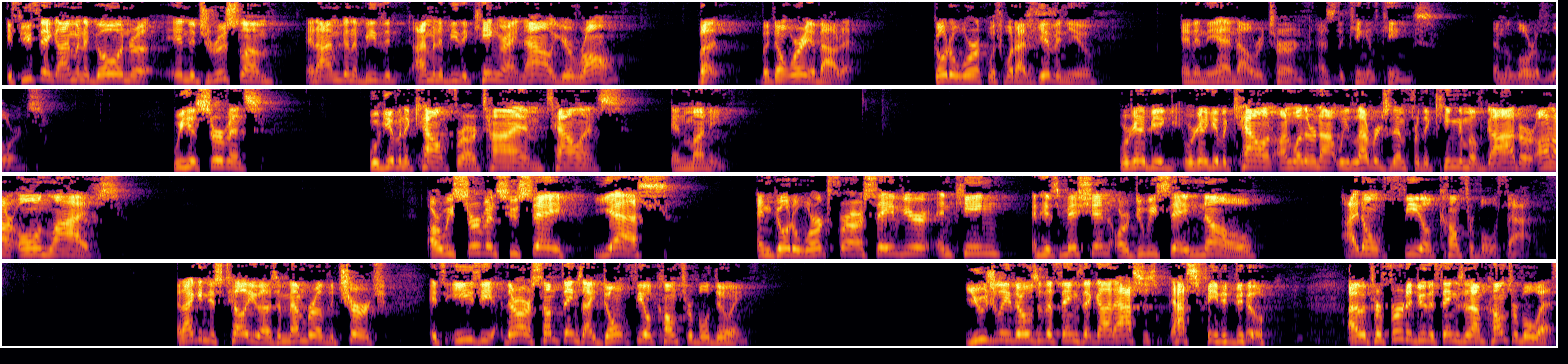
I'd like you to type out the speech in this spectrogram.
if you think I'm going to go into, into Jerusalem and I'm going to be the I'm going to be the king right now, you're wrong. But but don't worry about it. Go to work with what I've given you, and in the end I'll return as the King of Kings and the Lord of Lords. We his servants will give an account for our time, talents, and money. We're going to be we're going to give account on whether or not we leverage them for the kingdom of God or on our own lives. Are we servants who say yes and go to work for our Savior and King and His mission, or do we say no? I don't feel comfortable with that. And I can just tell you, as a member of the church, it's easy. There are some things I don't feel comfortable doing. Usually, those are the things that God asks, asks me to do. I would prefer to do the things that I'm comfortable with.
